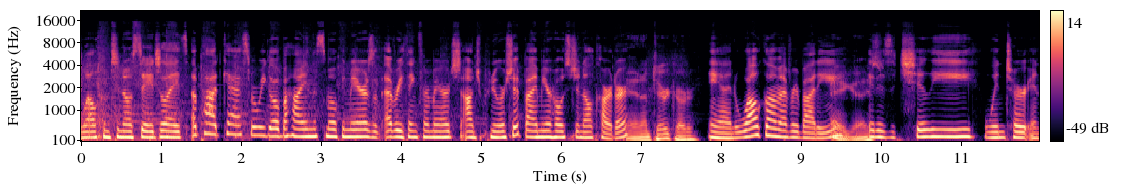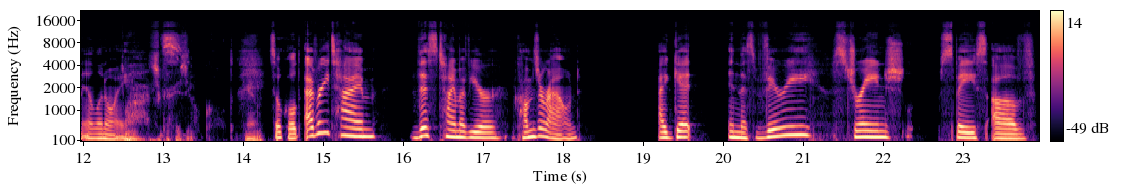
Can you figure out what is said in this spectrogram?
Welcome to No Stage Lights, a podcast where we go behind the smoke and mirrors of everything from marriage to entrepreneurship. I'm your host, Janelle Carter. And I'm Terry Carter. And welcome, everybody. Hey, guys. It is a chilly winter in Illinois. Oh, it's crazy. So cold. Yeah. So cold. Every time this time of year comes around, I get in this very strange space of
